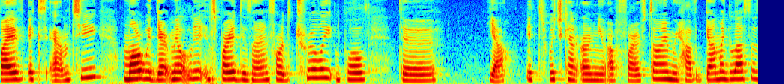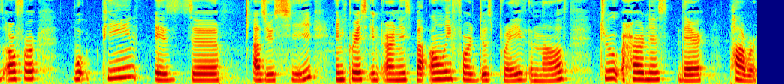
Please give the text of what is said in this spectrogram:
5xmt more with their mildly inspired design for the truly bold the yeah it's which can earn you up five time. We have gamma glasses. Offer pin is uh, as you see increase in earnings but only for those brave enough to harness their power.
